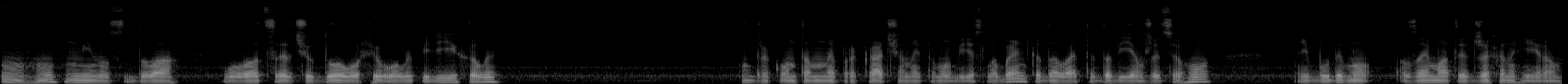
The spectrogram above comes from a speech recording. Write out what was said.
Угу, мінус 2. О, це чудово. Фіоли під'їхали. Дракон там не прокачаний, тому б'є слабенько. Давайте доб'ємо вже цього. І будемо займатися Джахангіром.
